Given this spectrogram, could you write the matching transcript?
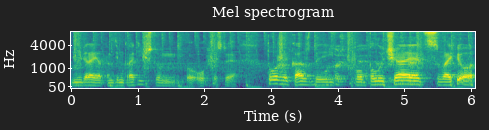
невероятном демократическом обществе тоже каждый Кусочек, по- да. получает свое,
